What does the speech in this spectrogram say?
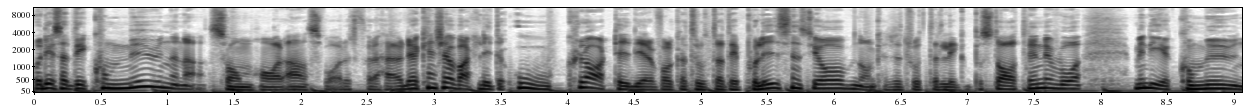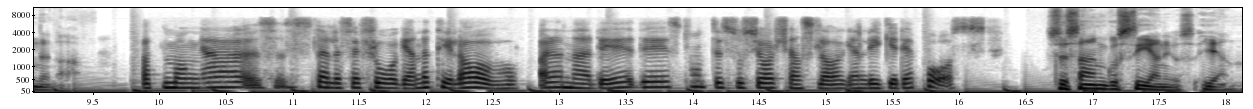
Och det är så att det är kommunerna som har ansvaret för det här. Och det kanske har varit lite oklart tidigare. Folk har trott att det är polisens jobb, någon kanske trott att det ligger på statlig nivå. Men det är kommunerna. Att många ställer sig frågande till avhoppare när det, det står inte socialtjänstlagen, ligger det på oss? Susanne Gosenius igen.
